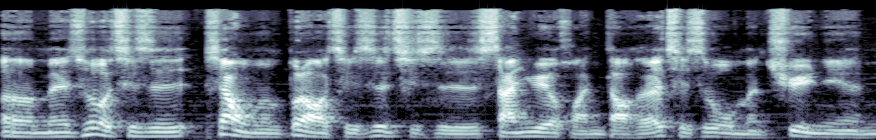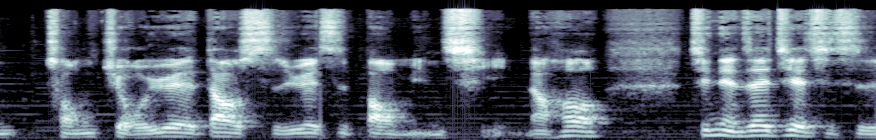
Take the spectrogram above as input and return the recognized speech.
呃，没错，其实像我们不老骑士，其实三月环岛，而其实我们去年从九月到十月是报名期，然后今年这一届其实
